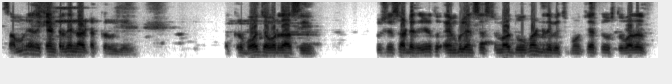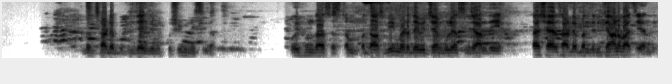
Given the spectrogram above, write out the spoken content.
ਸਾਹਮਣੇ ਦੇ ਕੈਂਟਰ ਦੇ ਨਾਲ ਟੱਕਰ ਹੋਈ ਹੈ ਜੀ। ਟੱਕਰ ਬਹੁਤ ਜ਼ਬਰਦਸਤ ਸੀ। ਕੁਛ ਸਾਡੇ ਤੇ ਜਿਹੜਾ ਤੋਂ ਐਂਬੂਲੈਂਸ ਸਿਸਟਮ ਆ 2 ਘੰਟੇ ਦੇ ਵਿੱਚ ਪਹੁੰਚਿਆ ਤੇ ਉਸ ਤੋਂ ਬਾਅਦ ਸਾਡੇ ਭਤੀਜੇ ਜੀ ਕੁਝ ਵੀ ਨਹੀਂ ਸੀਗਾ। ਕੋਈ ਹੁੰਦਾ ਸਿਸਟਮ 10-20 ਮਿੰਟ ਦੇ ਵਿੱਚ ਐਂਬੂਲੈਂਸ ਜਾਂਦੀ ਤਾਂ ਸ਼ਾਇਦ ਸਾਡੇ ਬੰਦੇ ਦੀ ਜਾਨ ਬਚ ਜਾਂਦੀ।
